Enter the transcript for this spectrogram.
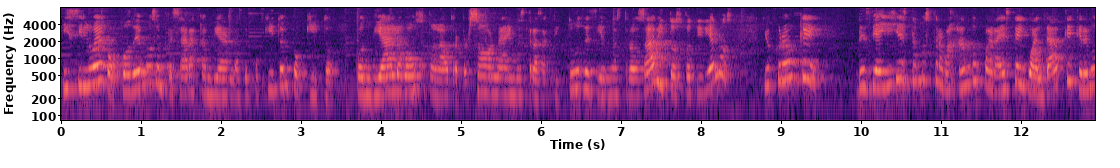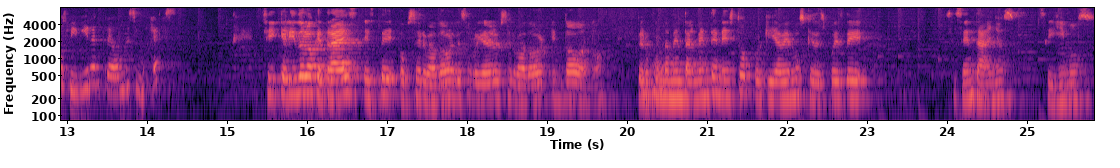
Y si luego podemos empezar a cambiarlas de poquito en poquito, con diálogos con la otra persona, en nuestras actitudes y en nuestros hábitos cotidianos, yo creo que desde ahí ya estamos trabajando para esta igualdad que queremos vivir entre hombres y mujeres. Sí, qué lindo lo que traes este observador, desarrollar el observador en todo, ¿no? Pero fundamentalmente en esto, porque ya vemos que después de 60 años seguimos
